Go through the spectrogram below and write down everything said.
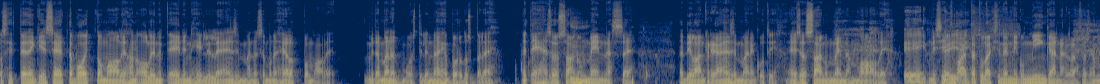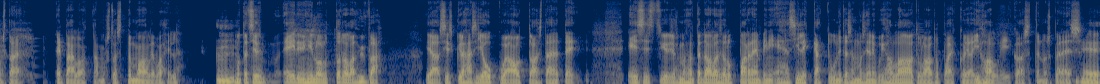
sitten tietenkin se, että voittomaalihan oli nyt Aiden Hillille ensimmäinen semmoinen helppo maali, mitä mä nyt muistelin näihin pudotuspeleihin. Että eihän se olisi saanut mm. mennä se Dilandria ensimmäinen kuti, ei se ole saanut mennä maaliin. Ei, niin sitten vaan, että tuleeko sinne niinku minkäännäköistä semmoista epäluottamusta sitten maalivahille. Mm. Mutta siis Aiden Hill on ollut todella hyvä, ja siis kyllähän se joukkue auttaa sitä, että ei, ei siis, jos mä sanon, että Dallas on ollut parempi, niin eihän sillekään tule niitä semmoisia niin ihan laatulaatupaikkoja ihan liikaa sitten noissa peleissä. Ei.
